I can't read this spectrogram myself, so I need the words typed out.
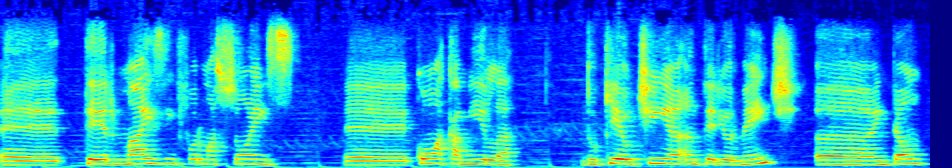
é, ter mais informações é, com a Camila do que eu tinha anteriormente. Uh, então,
